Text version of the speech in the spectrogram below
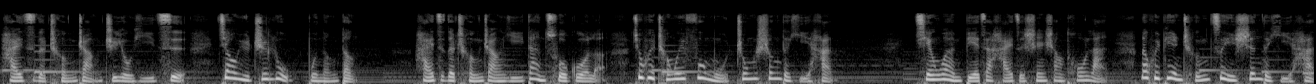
孩子的成长只有一次，教育之路不能等。孩子的成长一旦错过了，就会成为父母终生的遗憾。千万别在孩子身上偷懒，那会变成最深的遗憾。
